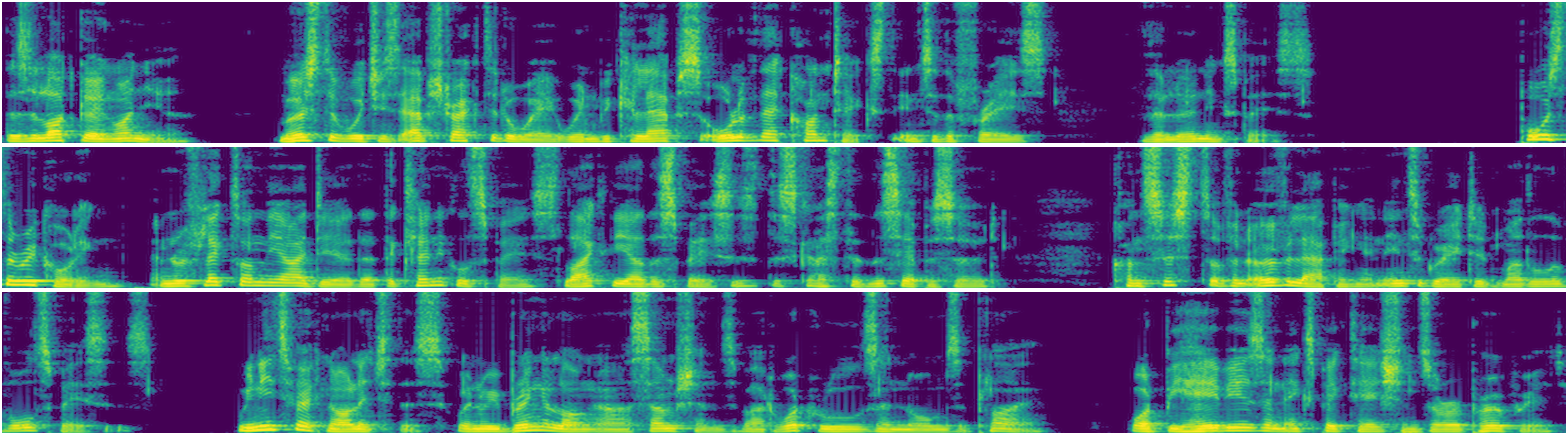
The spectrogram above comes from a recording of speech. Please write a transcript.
There's a lot going on here, most of which is abstracted away when we collapse all of that context into the phrase, the learning space. Pause the recording and reflect on the idea that the clinical space, like the other spaces discussed in this episode, consists of an overlapping and integrated muddle of all spaces, We need to acknowledge this when we bring along our assumptions about what rules and norms apply, what behaviors and expectations are appropriate,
